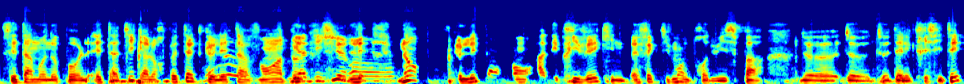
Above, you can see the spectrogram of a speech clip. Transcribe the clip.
C'est un monopole étatique. Alors peut-être que l'État vend un peu. Il y a différents- Les- Non, que l'État vend à des privés qui effectivement ne produisent pas de- de- de- d'électricité,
